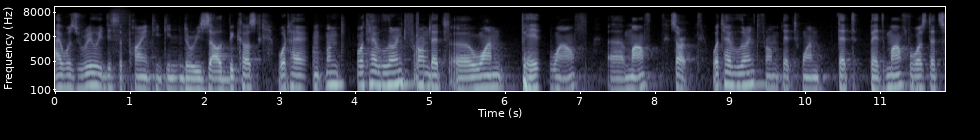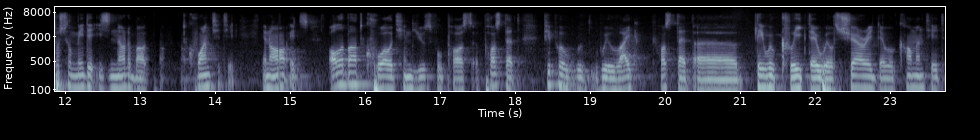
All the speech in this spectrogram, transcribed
I was really disappointing in the result because what I what I've learned from that uh, one bad month, uh, month, sorry, what I've learned from that one that bad month was that social media is not about quantity. You know, it's all about quality and useful posts. A post that people would will like, post that uh, they will click, they will share it, they will comment it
